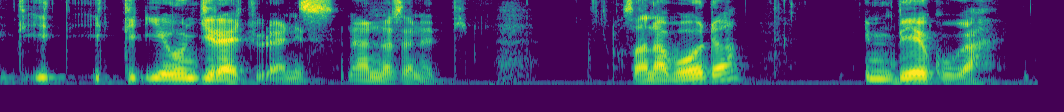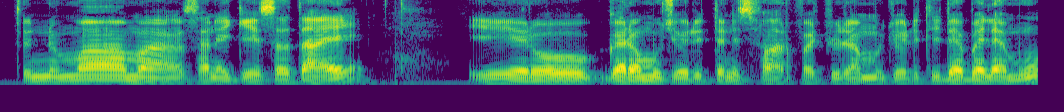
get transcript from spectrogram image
itti dhiyeewwan jira jechuudhaanis naannoo sanatti. Sana booda hin beeku gaa xinnummaa sana keessa taa'ee yeroo gara mucoolittinis faarfachuudhaan mucoolitti dabalamu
